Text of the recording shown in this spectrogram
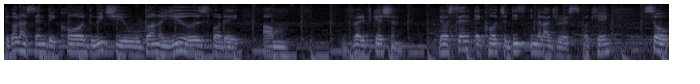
they're gonna send the code which you're gonna use for the um verification. They will send a code to this email address okay so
